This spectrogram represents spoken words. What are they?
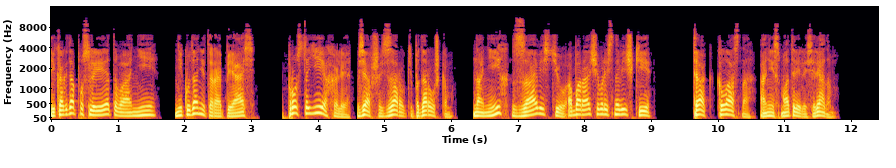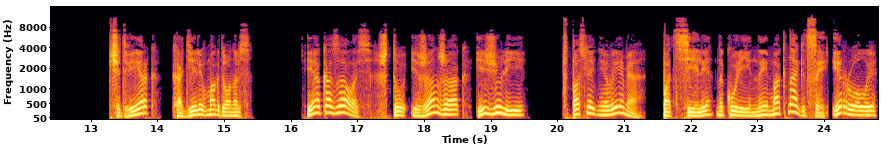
И когда после этого они, никуда не торопясь, просто ехали, взявшись за руки по дорожкам, на них с завистью оборачивались новички. Так классно они смотрелись рядом. В четверг ходили в Макдональдс. И оказалось, что и Жан-Жак, и Жюли в последнее время подсели на куриные макнаггетсы и роллы,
